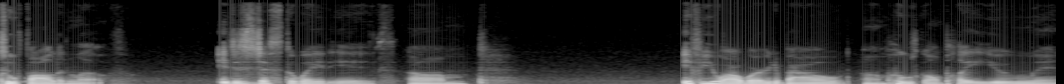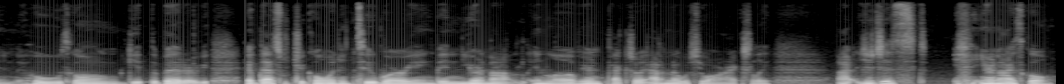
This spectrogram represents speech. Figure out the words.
to fall in love. It is just the way it is. Um, if you are worried about um, who's going to play you and who's going to get the better of you, if that's what you're going into worrying, then you're not in love. You're infatuated. I don't know what you are actually. I, you're just, you're in high school.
